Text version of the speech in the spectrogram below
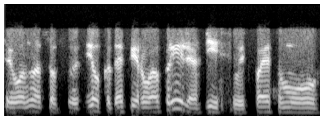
и у нас, собственно, сделка до 1 апреля действует, поэтому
